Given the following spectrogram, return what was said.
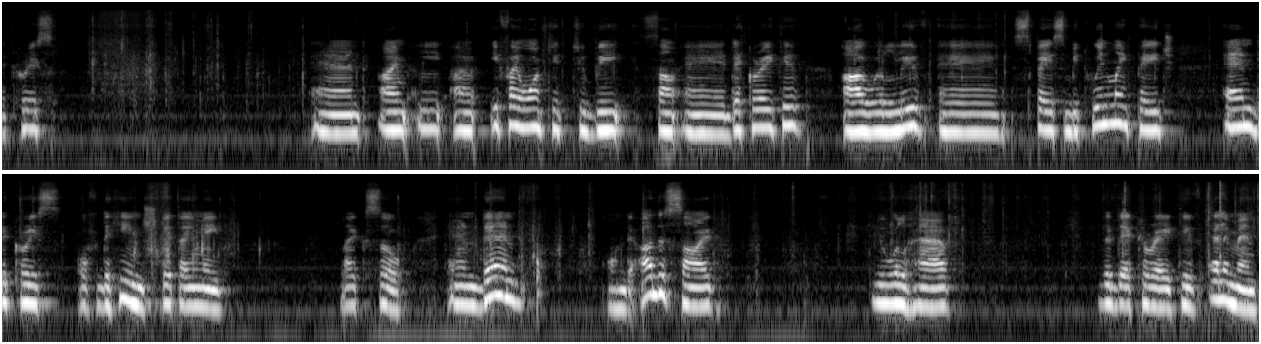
a crease and I'm uh, if I want it to be some uh, decorative I will leave a space between my page and the crease of the hinge that I made like so. And then on the other side you will have the decorative element.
